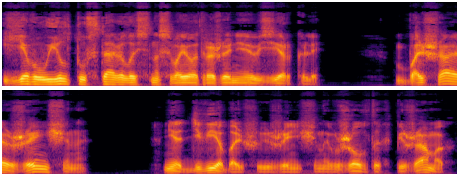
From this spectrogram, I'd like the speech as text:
Ева Уилт уставилась на свое отражение в зеркале. Большая женщина нет, две большие женщины в желтых пижамах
